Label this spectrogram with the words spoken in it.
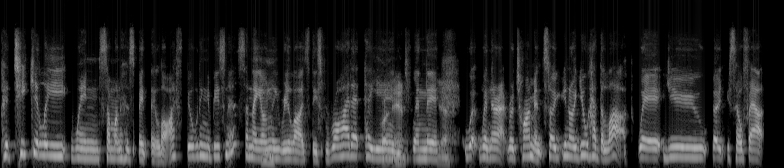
particularly when someone has spent their life building a business and they Mm. only realize this right at the Right end end. when they're yeah wh- when they're at retirement. So, you know, you had the luck where you burnt yourself out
